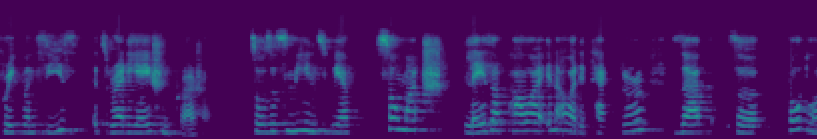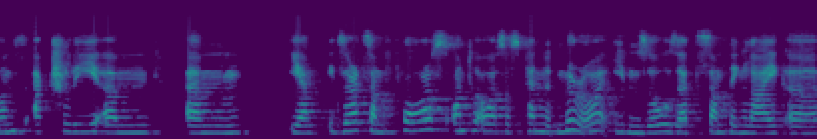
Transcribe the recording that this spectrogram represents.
frequencies, it's radiation pressure. So this means we have so much laser power in our detector that the photons actually um, um, yeah, exert some force onto our suspended mirror, even though that's something like uh,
